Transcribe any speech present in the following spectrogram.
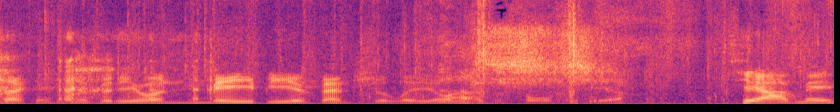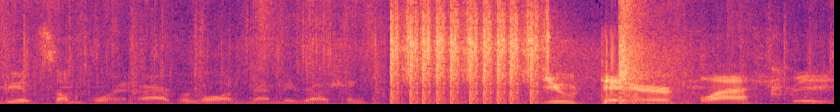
second in the video, and maybe eventually you'll have a full video. Yeah, maybe at some point. All right, we're going Remy Russian. You dare flash me?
